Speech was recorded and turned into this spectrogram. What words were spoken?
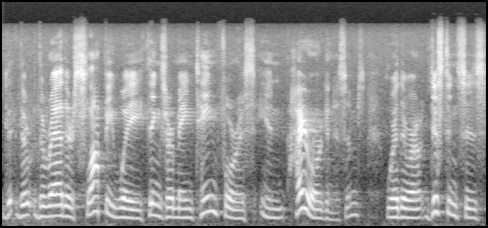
the, the, rather sloppy way things are maintained for us in higher organisms, where there are distances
